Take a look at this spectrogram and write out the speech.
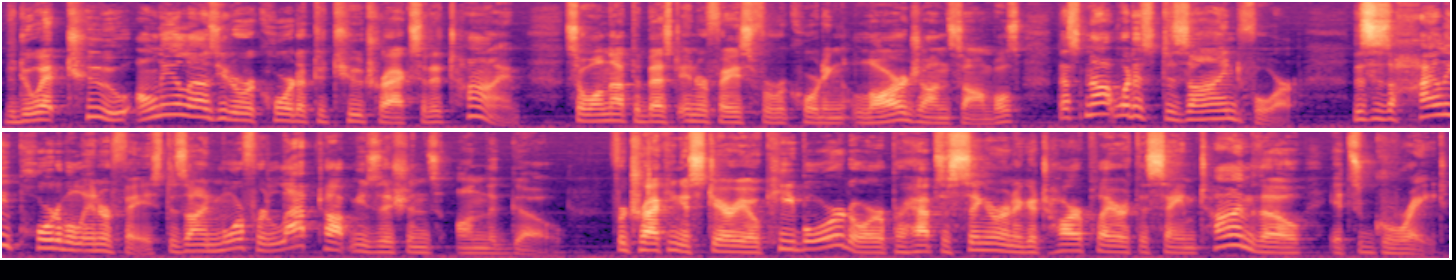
the Duet 2 only allows you to record up to two tracks at a time. So while not the best interface for recording large ensembles, that's not what it's designed for. This is a highly portable interface designed more for laptop musicians on the go. For tracking a stereo keyboard or perhaps a singer and a guitar player at the same time, though, it's great.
